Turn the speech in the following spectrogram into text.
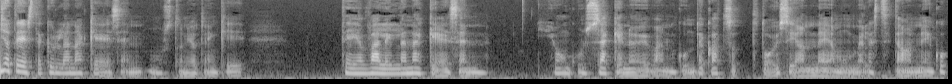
Ja teistä kyllä näkee sen. Musta on jotenkin teidän välillä näkee sen jonkun säkenöivän, kun te katsotte toisianne. Ja mun mielestä sitä on niin kuin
